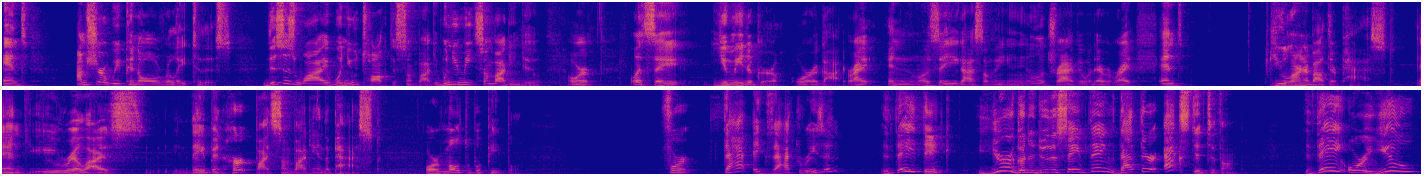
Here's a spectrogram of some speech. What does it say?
and I'm sure we can all relate to this. This is why when you talk to somebody, when you meet somebody new, or let's say you meet a girl or a guy, right? And let's say you got something a little attractive, whatever, right? And you learn about their past and you realize they've been hurt by somebody in the past or multiple people. For that exact reason, they think you're going to do the same thing that their ex did to them. They or you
